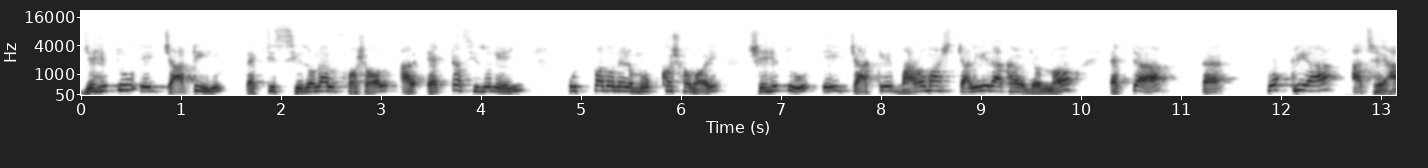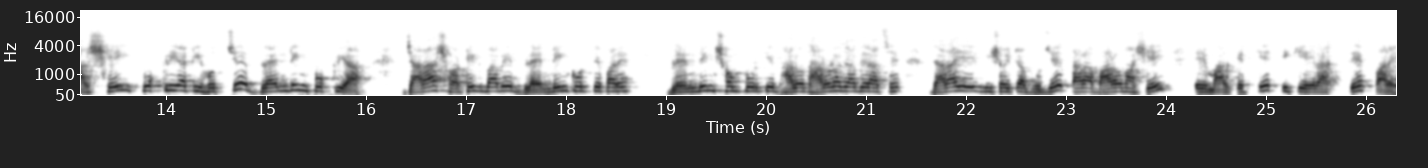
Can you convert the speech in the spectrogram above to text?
যেহেতু এই চাটি একটি সিজনাল ফসল, আর একটা সিজনেই উৎপাদনের মুখ্য সময়, সেহেতু এই চাকে বারো মাস চালিয়ে রাখার জন্য একটা প্রক্রিয়া আছে। আর সেই প্রক্রিয়াটি হচ্ছে ব্লেন্ডিং প্রক্রিয়া। যারা সঠিকভাবে ব্লেন্ডিং করতে পারে ব্লেন্ডিং সম্পর্কে ভালো ধারণা যাদের আছে যারা এই বিষয়টা বুঝে, তারা বারো মাসেই এই মার্কেটকে টিকিয়ে রাখতে পারে।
